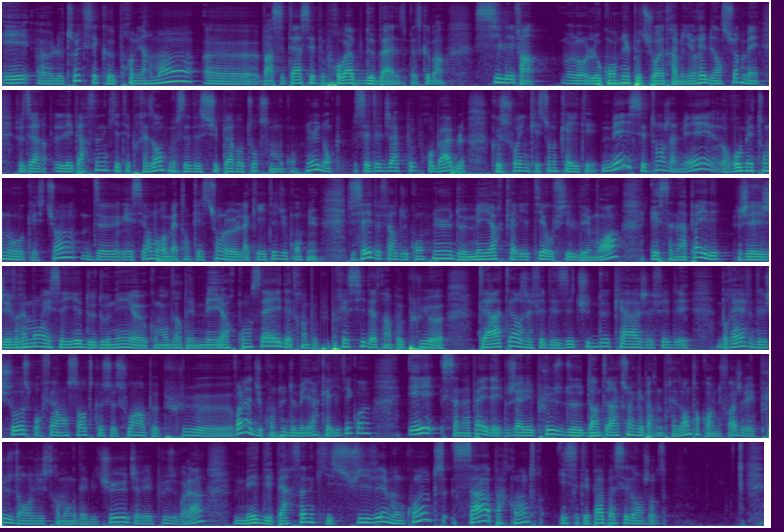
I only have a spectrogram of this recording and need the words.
Et euh, le truc, c'est que premièrement, euh, bah, c'était assez peu probable de base. Parce que ben, si les. Le contenu peut toujours être amélioré, bien sûr, mais je veux dire, les personnes qui étaient présentes me faisaient des super retours sur mon contenu, donc c'était déjà peu probable que ce soit une question de qualité. Mais sait-on jamais, remettons-nous aux questions, essayons de remettre en question la qualité du contenu. J'essayais de faire du contenu de meilleure qualité au fil des mois, et ça n'a pas aidé. J'ai vraiment essayé de donner, euh, comment dire, des meilleurs conseils, d'être un peu plus précis, d'être un peu plus euh, terre à terre. J'ai fait des études de cas, j'ai fait des, bref, des choses pour faire en sorte que ce soit un peu plus, euh, voilà, du contenu de meilleure qualité, quoi. Et ça n'a pas j'avais plus d'interaction avec les personnes présentes, encore une fois, j'avais plus d'enregistrements que d'habitude, j'avais plus, voilà, mais des personnes qui suivaient mon compte, ça, par contre, il s'était pas passé grand-chose.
